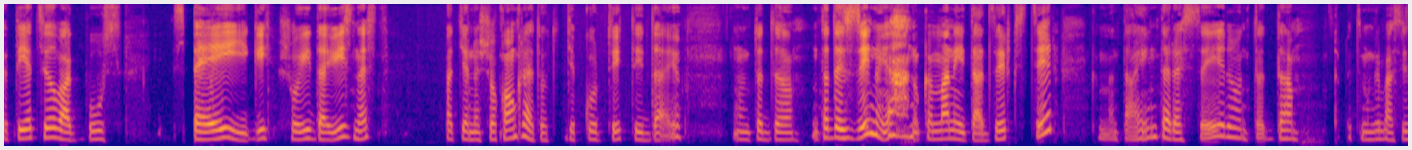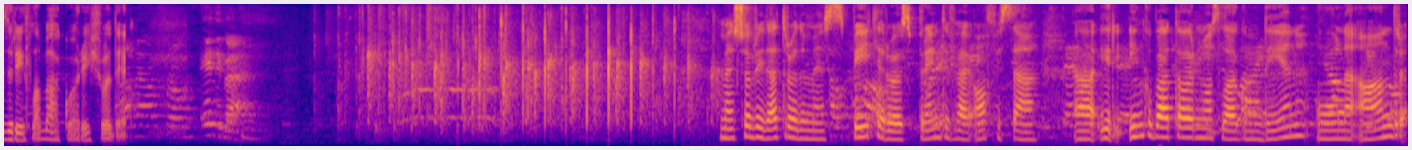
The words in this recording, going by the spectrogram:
ka tie cilvēki būs spējīgi šo ideju iznest, pat ja ne šo konkrēto, tad jebkuru citu ideju. Un tad, tad es zinu, jā, nu, ka manī tāds zirgsts ir, ka man tā interese ir, un tad, tāpēc man gribās izdarīt labāko arī šodien. Mēs šobrīd atrodamies Spīķeros, Printify ofisā. Uh, ir inkubatora noslēguma diena, un Andra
